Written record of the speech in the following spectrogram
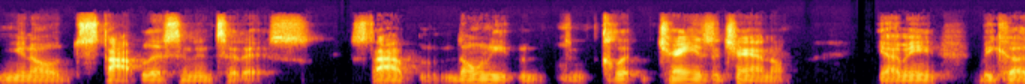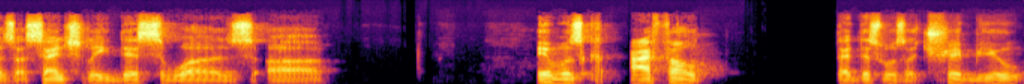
you know stop listening to this stop don't even click, change the channel you know what i mean because essentially this was uh it was i felt that this was a tribute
